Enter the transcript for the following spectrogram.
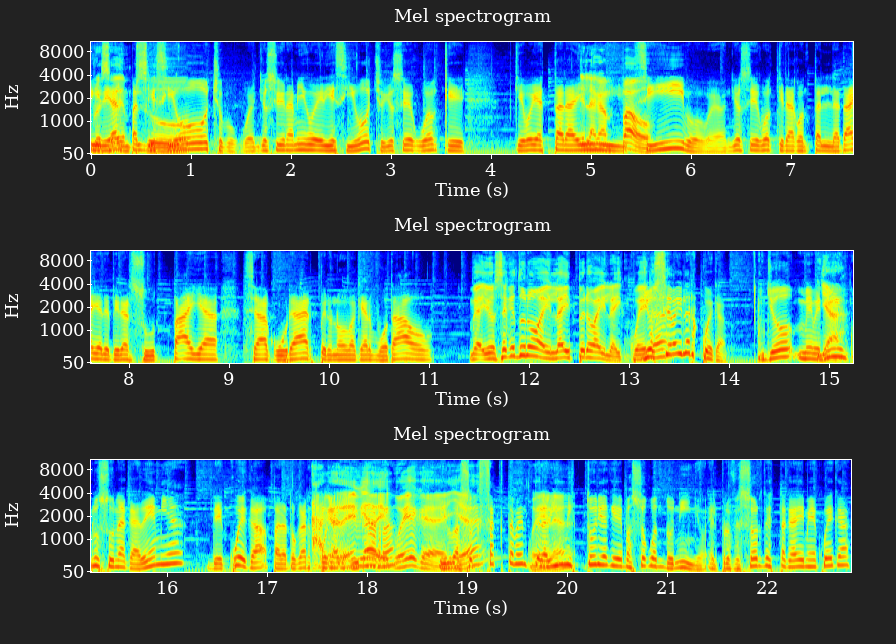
ideal para el su- 18, pues, weón. Yo soy un amigo de 18. Yo soy el weón que, que voy a estar ahí. El acampado. Sí, weón. Yo soy weón que te va a contar la talla, de tirar su paya, se va a curar, pero no va a quedar botado. Mira, yo sé que tú no bailáis, pero bailáis cueca. Yo sé bailar cueca. Yo me metí Ya. incluso en una academia de cueca para tocar cueca Academia de guitarra. cueca, Y me pasó exactamente la misma historia que me pasó cuando niño. El profesor de esta academia de cueca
